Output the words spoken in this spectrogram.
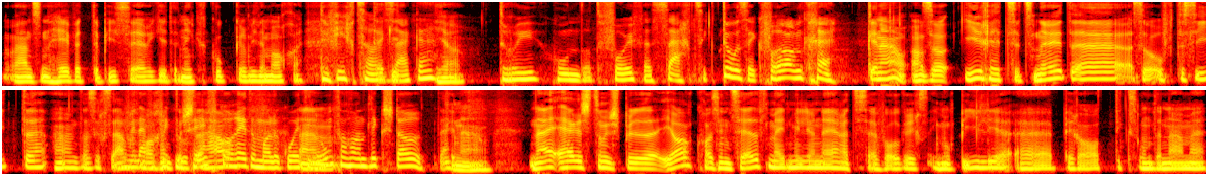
wenn sie ihn heben, der bisherige, den Nick Gucker wieder machen. Darf ich Zahl sagen? Ja. 365.000 Franken. Genau, also ich hätte es jetzt nicht äh, so auf der Seite, äh, dass ich es einfach mache. einfach mit dem Chef reden und mal eine gute ähm, Lohnverhandlung starten. Genau. Nein, er ist zum Beispiel ja, quasi ein Selfmade-Millionär, hat ein erfolgreiches Immobilienberatungsunternehmen äh,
